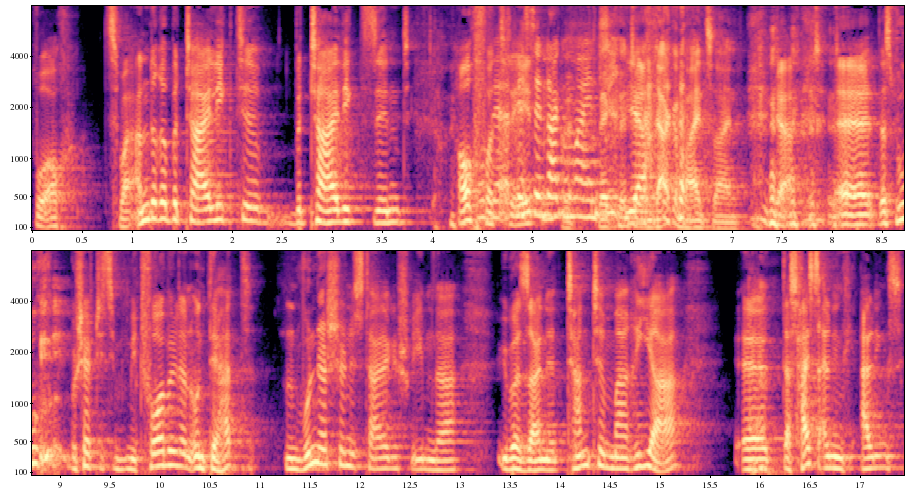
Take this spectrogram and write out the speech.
wo auch zwei andere Beteiligte beteiligt sind, auch oh, vertreten. Wer ist denn da gemeint? Wer könnte ja. denn da gemeint sein? ja, äh, das Buch beschäftigt sich mit Vorbildern und der hat ein wunderschönes Teil geschrieben da über seine Tante Maria. Äh, das heißt allerdings, allerdings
